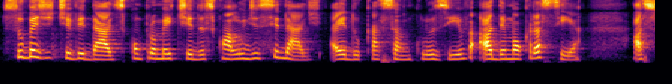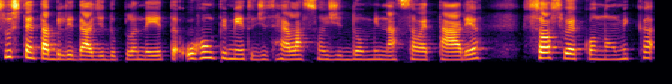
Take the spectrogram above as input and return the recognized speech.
subjetividades comprometidas com a ludicidade, a educação inclusiva, a democracia a sustentabilidade do planeta, o rompimento de relações de dominação etária, socioeconômica,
